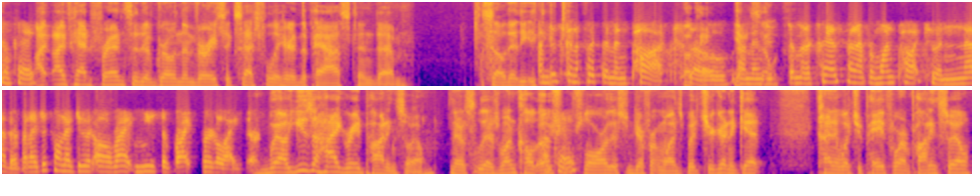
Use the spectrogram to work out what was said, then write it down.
Okay. I, I've had friends that have grown them very successfully here in the past, and um, so that I'm just going to put them in pots. So Yeah, I'm, going so- to, I'm going to transplant them from one pot to another, but I just want to do it all right and use the right fertilizer. Well, use a high grade potting soil. There's there's one called Ocean Okay. Forest. There's some different ones, but you're going to get kind of what you pay for in potting soil,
